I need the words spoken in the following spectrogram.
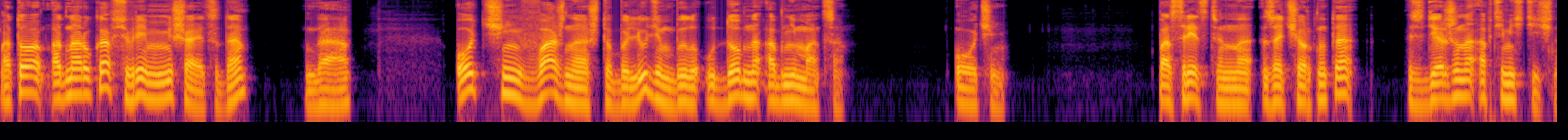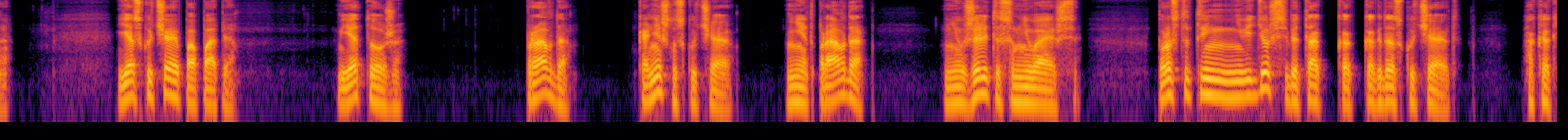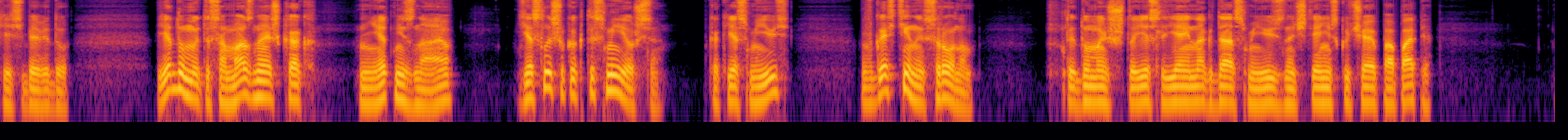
А то одна рука все время мешается, да? Да. Очень важно, чтобы людям было удобно обниматься. Очень. Посредственно зачеркнуто, сдержанно оптимистично. Я скучаю по папе. Я тоже. Правда? Конечно, скучаю. Нет, правда? Неужели ты сомневаешься? Просто ты не ведешь себя так, как когда скучают. А как я себя веду? Я думаю, ты сама знаешь как. «Нет, не знаю. Я слышу, как ты смеешься. Как я смеюсь? В гостиной с Роном. Ты думаешь, что если я иногда смеюсь, значит, я не скучаю по папе?»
